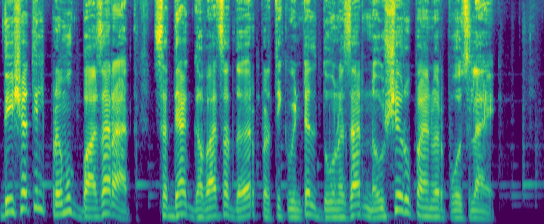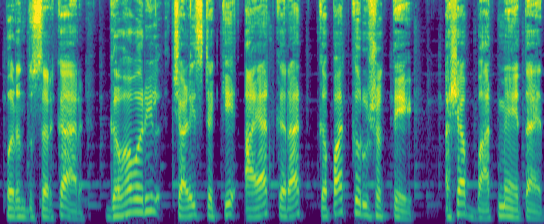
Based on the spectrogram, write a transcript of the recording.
देशातील प्रमुख बाजारात सध्या गव्हाचा दर प्रति क्विंटल दोन हजार नऊशे रुपयांवर पोहोचलाय. परंतु सरकार गव्हावरील चाळीस टक्के आयात करात कपात करू शकते. अशा बातम्या येत आहेत.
